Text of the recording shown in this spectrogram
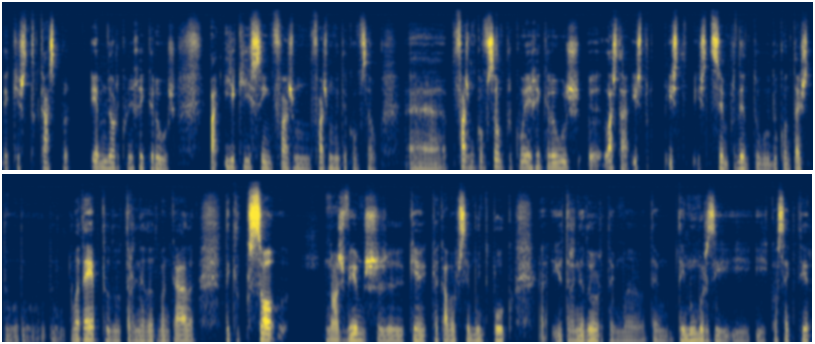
é que este Casper é melhor que o Henrique Araújo. Pá, e aqui sim faz-me faz muita confusão. Uh, faz-me confusão porque o Henrique Araújo, uh, lá está, isto, isto, isto sempre dentro do, do contexto do, do, do, adepto, do treinador de bancada, daquilo que só nós vemos uh, que, é, que acaba por ser muito pouco, e o treinador tem, uma, tem, tem números e, e, e consegue ter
